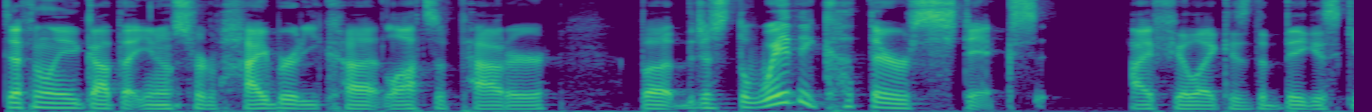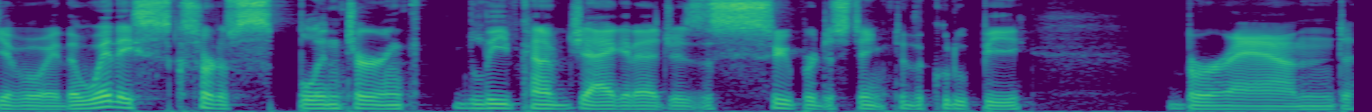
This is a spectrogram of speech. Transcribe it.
definitely got that, you know, sort of hybridy cut, lots of powder, but just the way they cut their sticks, I feel like is the biggest giveaway. The way they s- sort of splinter and leave kind of jagged edges is super distinct to the Kurupi brand.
